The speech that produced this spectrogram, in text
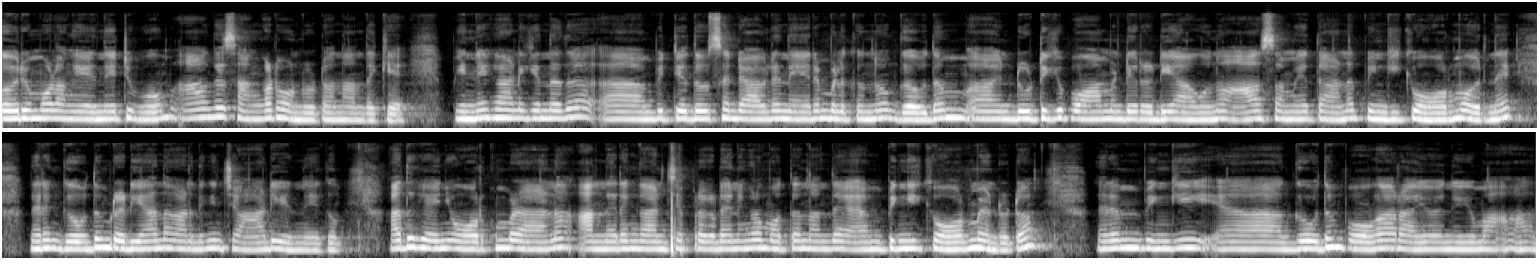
ഗൗരിമോൾ അങ്ങ് എഴുന്നേറ്റ് പോകും ആകെ സങ്കടമുണ്ട് കേട്ടോ നന്ദയ്ക്ക്. പിന്നെ കാണിക്കുന്നത് പിറ്റേ ദിവസം രാവിലെ നേരം വിളിക്കുന്നു. ഗൗതം ഡ്യൂട്ടിക്ക് പോകാൻ വേണ്ടി റെഡി ആകുന്നു ആ സമയത്താണ് പിങ്കിക്ക് ഓർമ്മ വരുന്നത് അന്നേരം ഗൗതം റെഡിയാന്ന് കാണുന്നെങ്കിൽ ചാടി എഴുന്നേക്കും അത് കഴിഞ്ഞ് ഓർക്കുമ്പോഴാണ് അന്നേരം കാണിച്ച പ്രകടനങ്ങൾ മൊത്തം നന്ദ പിങ്കിക്ക് ഓർമ്മയുണ്ട് കേട്ടോ. അന്നേരം പിങ്കി ഗൗതം പോകാറായോ എന്ന് ചോദിക്കുമ്പോൾ ആ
